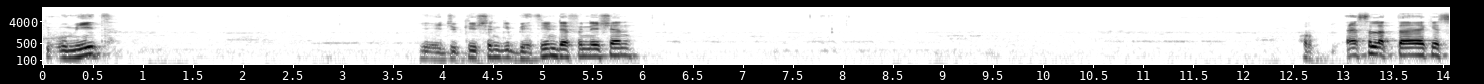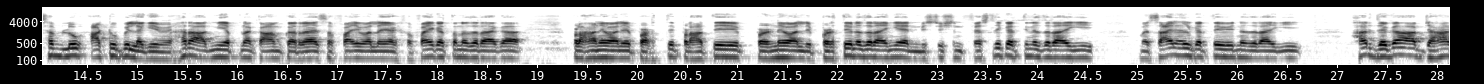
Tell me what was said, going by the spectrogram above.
की उम्मीद ये एजुकेशन की बेहतरीन डेफिनेशन और ऐसा लगता है कि सब लोग ऑटो पे लगे हुए हैं। हर आदमी अपना काम कर रहा है, सफ़ाई वाला या सफ़ाई करता नज़र आएगा, पढ़ाने वाले पढ़ते, पढ़ाते, पढ़ने वाले पढ़ते नज़र आएँगे एडमिनिस्ट्रेशन फैसले करती नज़र आएगी, मसाइल हल करते हुए नज़र आएगी। हर जगह आप जहाँ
